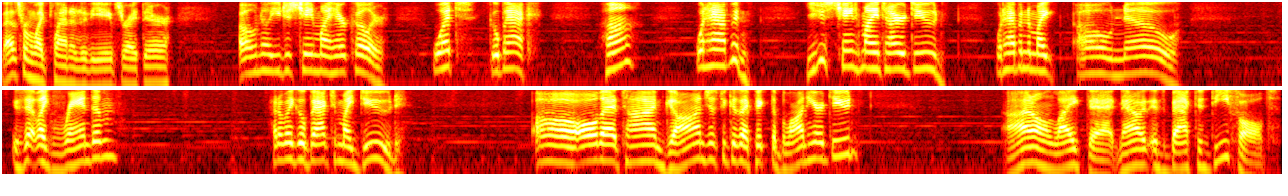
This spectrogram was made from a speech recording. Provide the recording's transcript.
That's from, like, Planet of the Apes right there. Oh, no, you just changed my hair color. What? Go back. Huh? What happened? You just changed my entire dude. What happened to my... Oh, no. Is that, like, random? How do I go back to my dude? Oh, all that time gone just because I picked the blonde hair dude? I don't like that. Now it's back to default.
